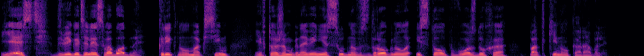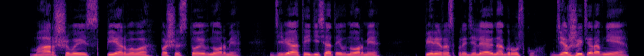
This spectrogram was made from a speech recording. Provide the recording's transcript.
«Есть! Двигатели свободны!» — крикнул Максим, и в то же мгновение судно вздрогнуло, и столб воздуха подкинул корабль. «Маршевые с первого по шестой в норме, девятый и десятый в норме. Перераспределяю нагрузку. Держите ровнее!»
